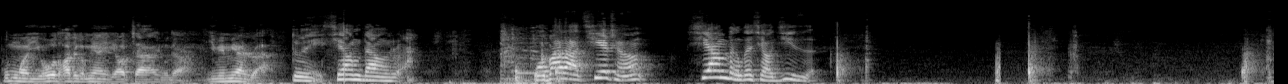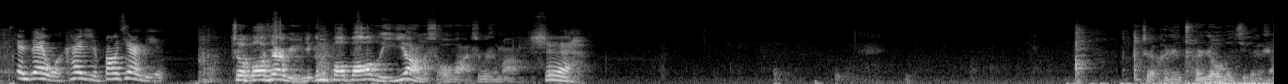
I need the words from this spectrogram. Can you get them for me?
不抹油，它这个面也要粘有点儿，因为面软。对，相当软。我把它切成相等的小剂子。现在我开始包馅饼。这包馅饼就跟包包子一样的手法，是不是嘛？是。这可是纯肉的，基本上。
